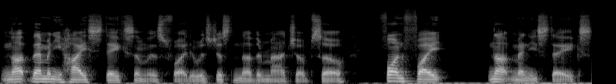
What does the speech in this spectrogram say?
not that many high stakes in this fight. It was just another matchup. So fun fight, not many stakes.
